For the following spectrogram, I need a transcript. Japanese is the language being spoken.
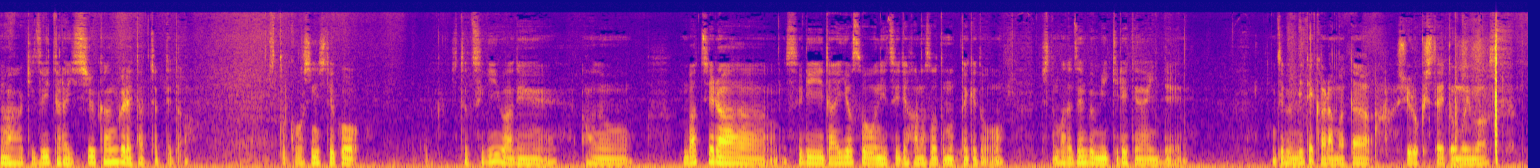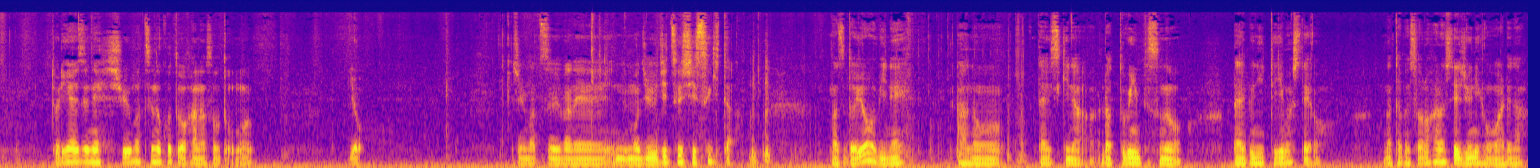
まあ気づいたら1週間ぐらい経っちゃってた。ちょっと更新してこう。ちょっと次はねあの「バチェラー3大予想」について話そうと思ったけどちょっとまだ全部見切れてないんで全部見てからまた収録したいと思います。とりあえずね週末のことを話そうと思うよ。週末はねもう充実しすぎた。まず土曜日ねあの大好きなラッドウィンプスのライブに行ってきましたよ。まあ多分その話で12分終わるな。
